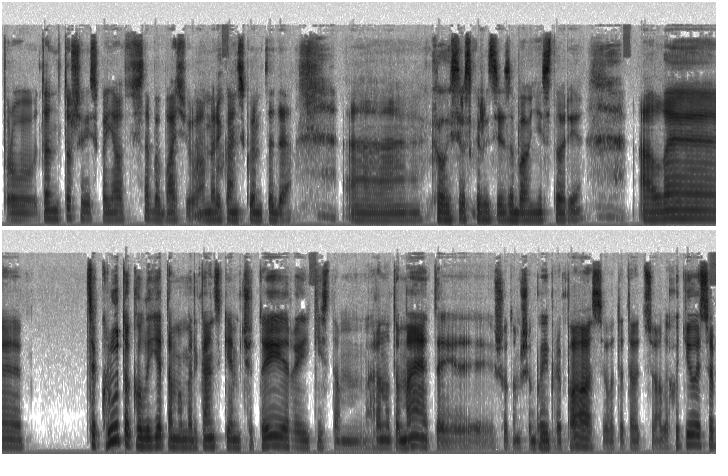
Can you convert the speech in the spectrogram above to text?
про. Та не то, що війська, я в себе бачу американську МТД. Е, Колись розкажу ці забавні історії. Але це круто, коли є там американські М4, якісь там гранатомети, що там ще боєприпаси, от це, от це. але хотілося б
